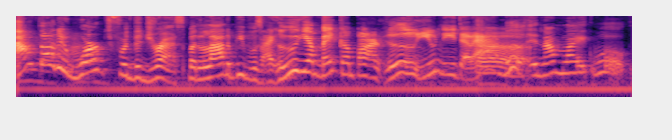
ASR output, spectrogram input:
I thought it worked for the dress, but a lot of people was like, "Ooh, your makeup art. Ooh, you need that." Uh. and I'm like, "Well,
